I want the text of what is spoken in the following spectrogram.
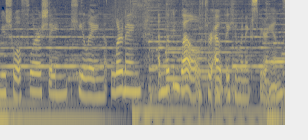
mutual flourishing, healing, learning, and living well throughout the human experience.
